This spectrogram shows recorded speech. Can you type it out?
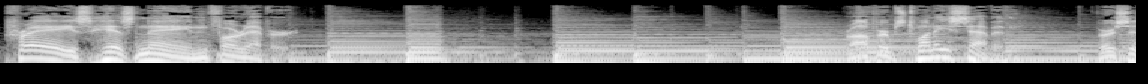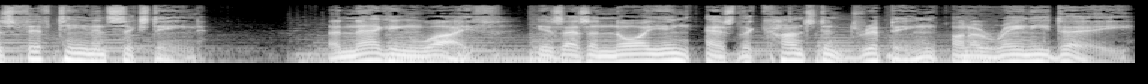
Praise his name forever. Proverbs 27, verses 15 and 16. A nagging wife is as annoying as the constant dripping on a rainy day.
